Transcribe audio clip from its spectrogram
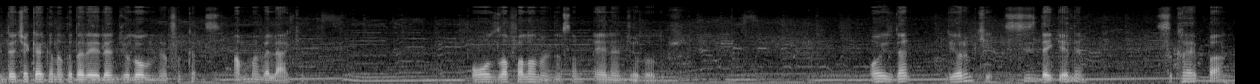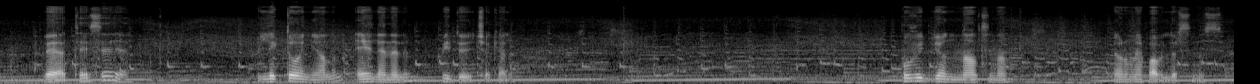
video çekerken o kadar eğlenceli olmuyor fakat ama ve lakin Oğuz'la falan oynasam eğlenceli olur. O yüzden diyorum ki siz de gelin Skype'a veya TS'ye birlikte oynayalım, eğlenelim, videoyu çekelim. Bu videonun altına yorum yapabilirsiniz.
